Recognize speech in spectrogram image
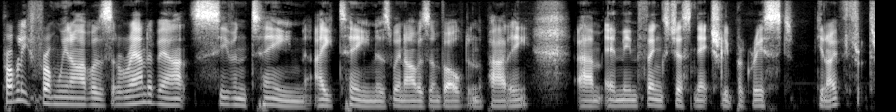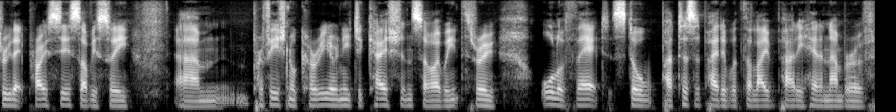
probably from when I was around about 17, 18 is when I was involved in the party, um, and then things just naturally progressed you know, th- through that process, obviously, um, professional career in education. So I went through all of that, still participated with the Labour Party, had a number of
